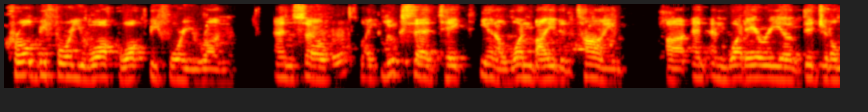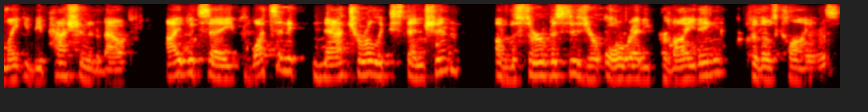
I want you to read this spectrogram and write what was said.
crawl before you walk, walk before you run. And so, Mhm. like Luke said, take, you know, one bite at a time. Uh, and, and what area of digital might you be passionate about? I would say, what's a natural extension of the services you're already providing for those clients?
